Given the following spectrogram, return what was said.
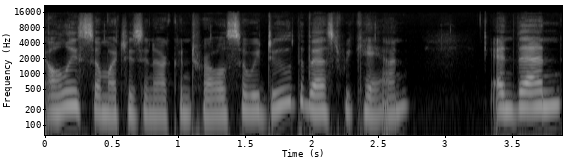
only so much is in our control. So we do the best we can. And then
